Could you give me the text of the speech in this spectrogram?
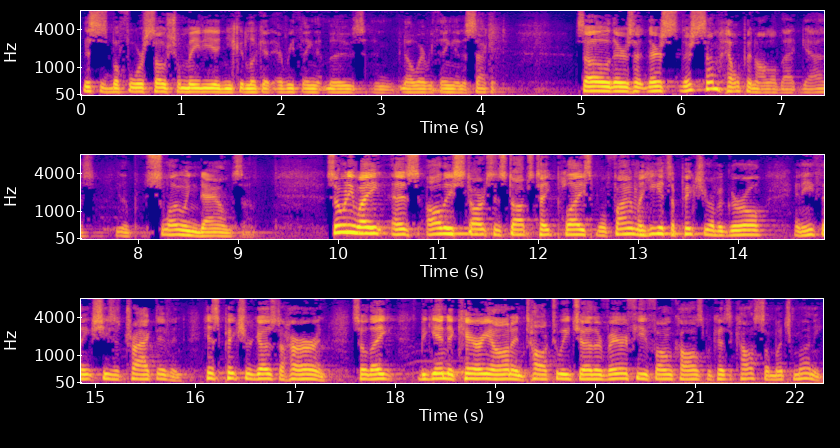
This is before social media, and you could look at everything that moves and know everything in a second. So there's a, there's there's some help in all of that, guys. You know, slowing down some. So anyway, as all these starts and stops take place, well, finally he gets a picture of a girl and he thinks she's attractive, and his picture goes to her, and so they begin to carry on and talk to each other. Very few phone calls because it costs so much money.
